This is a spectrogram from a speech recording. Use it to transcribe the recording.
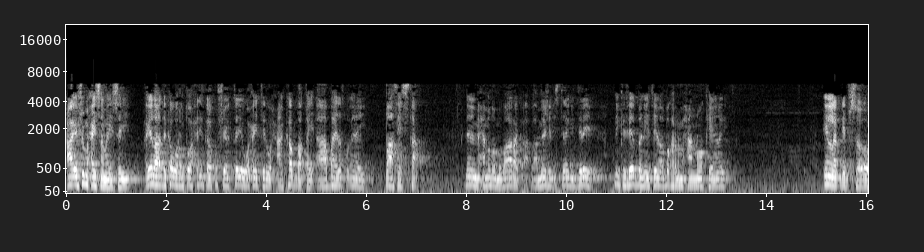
Caaisho maxay samaysay? Ayadaa hadda ka waranto oo xadiidkaa ku sheegtay waxay tihi waxaan ka baqay aabbahay dadku inay baasaystaan. Nebi maxamed oo mubaarak ah baa meeshan istaagi jiray ninka reer baniitayn abubakarna maxaa noo keenay? In la dhibsado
